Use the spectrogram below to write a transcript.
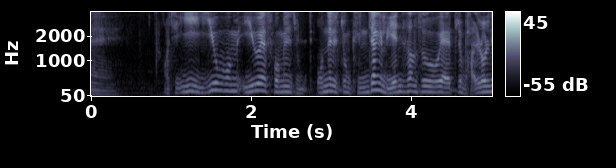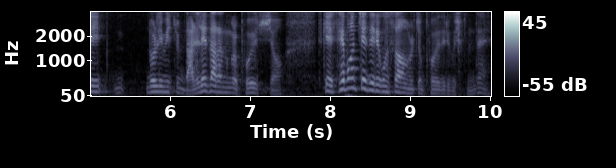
예. 어찌 이 이후 보면 이후에서 보면 좀 오늘 좀 굉장히 리엔지 선수의 좀 발놀림 놀림이 좀 날래다라는 걸 보여주죠. 특히 세 번째 드래곤 싸움을 좀 보여드리고 싶은데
